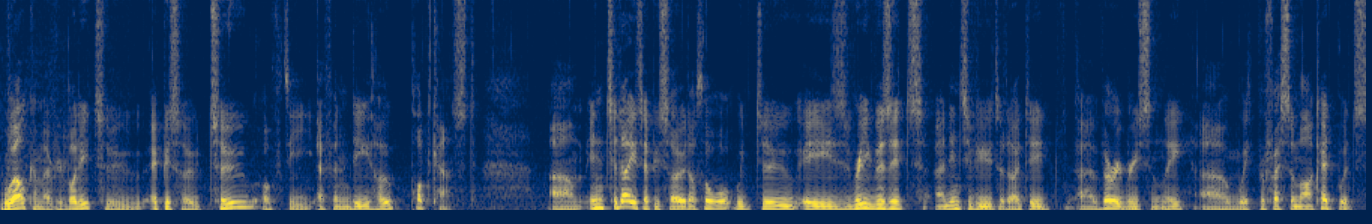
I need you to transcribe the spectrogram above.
Welcome, everybody, to episode two of the FND Hope podcast. Um, in today's episode, I thought what we'd do is revisit an interview that I did uh, very recently uh, with Professor Mark Edwards.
